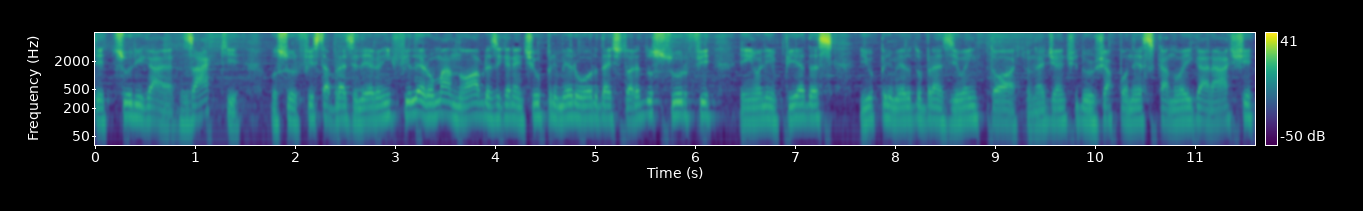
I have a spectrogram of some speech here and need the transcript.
de Tsurigazaki, o surfista brasileiro enfileirou manobras e garantiu o primeiro ouro da história do surf em Olimpíadas e o primeiro do Brasil em Tóquio, né? diante do japonês Kanoa Igarashi,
